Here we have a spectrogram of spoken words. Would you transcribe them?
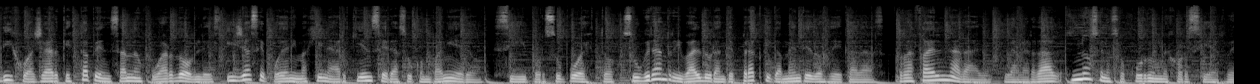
dijo ayer que está pensando en jugar dobles y ya se pueden imaginar quién será su compañero. Sí, por supuesto su gran rival durante prácticamente dos décadas, Rafael Nadal. La verdad, no se nos ocurre un mejor cierre.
